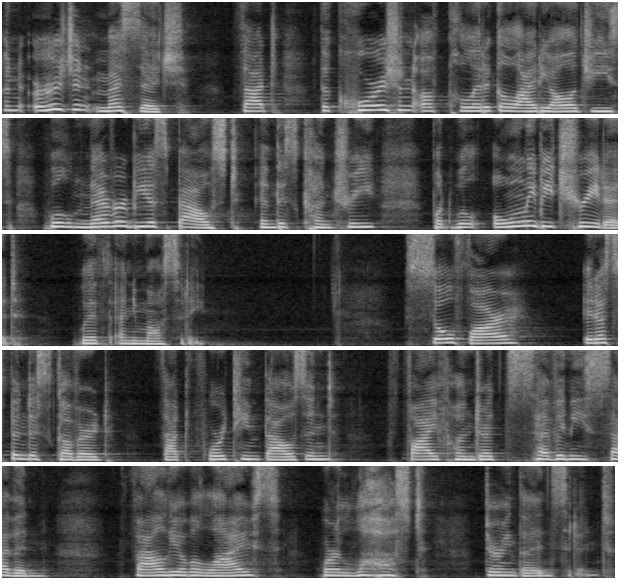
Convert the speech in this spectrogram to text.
an urgent message that the coercion of political ideologies will never be espoused in this country, but will only be treated with animosity. So far, it has been discovered that 14,577 valuable lives were lost during the incident.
